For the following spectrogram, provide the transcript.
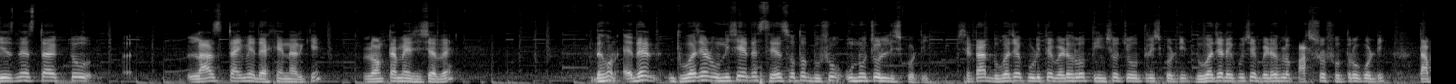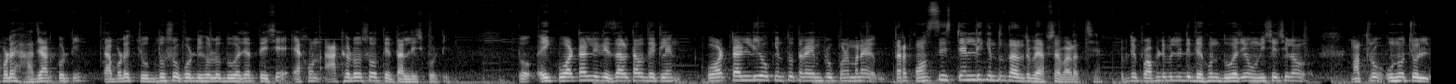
বিজনেসটা একটু লাস্ট টাইমে দেখেন আর কি লং টার্মের হিসাবে। দেখুন, এদের দু হাজার উনিশে এদের সেলস হতো দুশো উনচল্লিশ কোটি। সেটা দু হাজার কুড়িতে বেড়ে হলো তিনশো চৌত্রিশ কোটি দু হাজার একুশে বেড়ে হলো পাঁচশো সতেরো কোটি, তারপরে হাজার কোটি, তারপরে চোদ্দোশো কোটি হলো দু হাজার তেইশে, এখন আঠেরোশো তেতাল্লিশ কোটি। তো এই কোয়ার্টারলি রেজাল্টটাও দেখলেন। কোয়ার্টারলিও কিন্তু তারা ইমপ্রুভ করে মানে তারা কনসিস্টেন্টলি কিন্তু তাদের ব্যবসা বাড়াচ্ছে। আপনি প্রফিটেবিলিটি দেখুন দু হাজার উনিশে ছিল মাত্র উনচল্লিশ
